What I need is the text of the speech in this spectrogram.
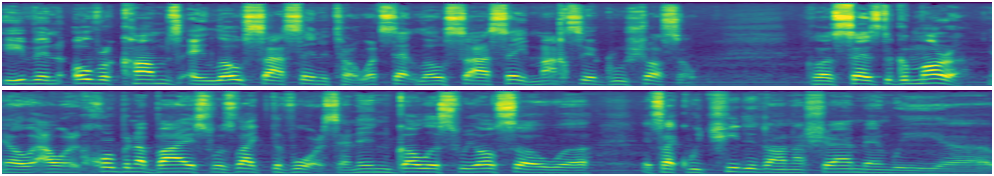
even overcomes a low sase in the Torah. What's that low sase? Machzir grushoso because says the Gemara, you know, our Chorban Abayis was like divorce, and in Golis we also, uh, it's like we cheated on Hashem and we uh,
